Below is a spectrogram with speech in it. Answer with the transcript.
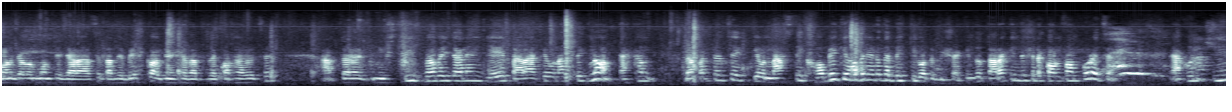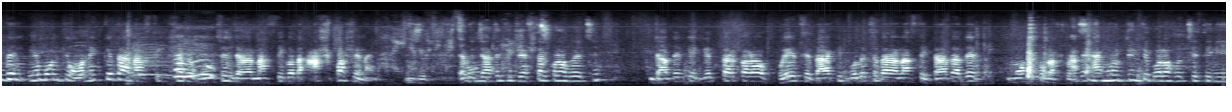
গণজাগরণ মঞ্চে যারা আছে তাদের বেশ কয়েকজনের সাথে কথা হয়েছে। আপনারা নিশ্চিতভাবেই জানেন যে তারা কেউ নাস্তিক নন। এখন ব্যাপারটা হচ্ছে কেউ নাস্তিক হবে কি হবে না এটা তার ব্যক্তিগত বিষয় কিন্তু তারা কিন্তু সেটা কনফার্ম করেছেন এখন ইভেন এমনকি অনেককে তারা নাস্তিক হিসেবে বলছেন যারা নাস্তিকতা আশপাশে নাই। এবং যাদেরকে গ্রেফতার করা হয়েছে যাদেরকে গ্রেপ্তার করা হয়েছে তারা কি বলেছে তারা নাস্তিক? তারা তাদের মত প্রকাশ করেছে। মহিউদ্দিনকে বলা হচ্ছে তিনি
